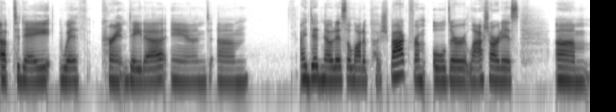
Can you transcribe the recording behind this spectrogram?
up to date with current data. And um, I did notice a lot of pushback from older lash artists um,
